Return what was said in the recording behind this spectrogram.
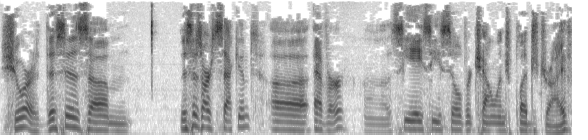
Sure. This is um, this is our second uh, ever uh, CAC Silver Challenge Pledge Drive.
